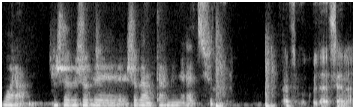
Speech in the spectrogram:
Voilà, je, je, vais, je vais en terminer là-dessus. Merci beaucoup, Tatiana.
